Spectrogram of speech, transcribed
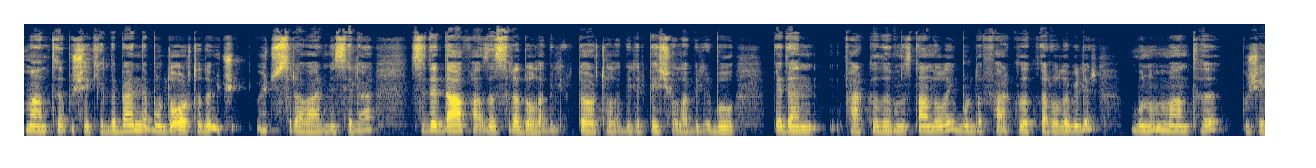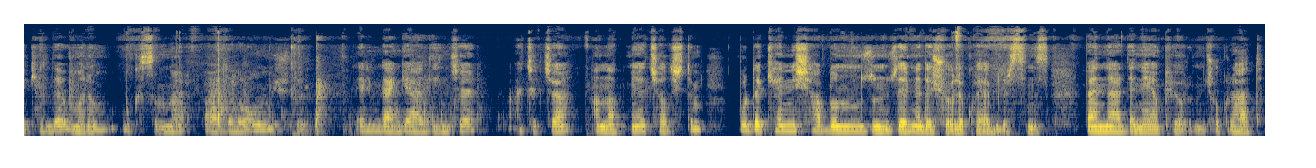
Mantığı bu şekilde. Ben de burada ortada 3 3 sıra var mesela. Sizde daha fazla sıra da olabilir. 4 olabilir, 5 olabilir. Bu beden farklılığımızdan dolayı burada farklılıklar olabilir. Bunun mantığı bu şekilde. Umarım bu kısımlar faydalı olmuştur. Elimden geldiğince açıkça anlatmaya çalıştım. Burada kendi şablonunuzun üzerine de şöyle koyabilirsiniz. Ben nerede ne yapıyorum çok rahat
